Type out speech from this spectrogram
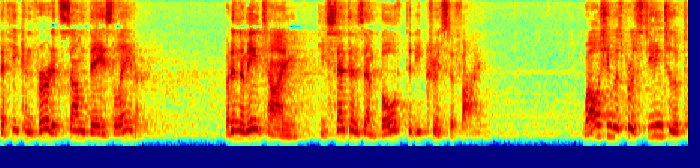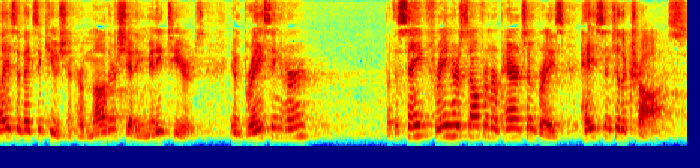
that he converted some days later. But in the meantime, he sentenced them both to be crucified. While she was proceeding to the place of execution, her mother, shedding many tears, embracing her, but the saint, freeing herself from her parents' embrace, hastened to the cross.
